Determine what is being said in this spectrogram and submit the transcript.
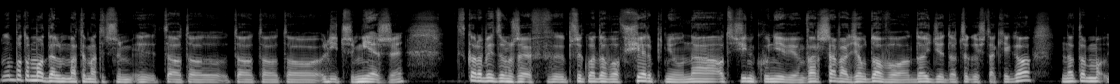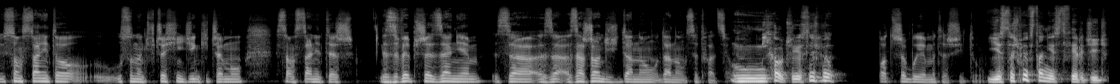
no bo to model matematyczny y, to, to, to, to, to liczy, mierzy, skoro wiedzą, że w, przykładowo w sierpniu na odcinku, nie wiem, Warszawa działdowo dojdzie do czegoś takiego, no to są w stanie to usunąć wcześniej, dzięki czemu są w stanie też z wyprzedzeniem za, za, zarządzić daną, daną sytuacją. Michał, czy jesteśmy... Potrzebujemy też i tu. Jesteśmy w stanie stwierdzić,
